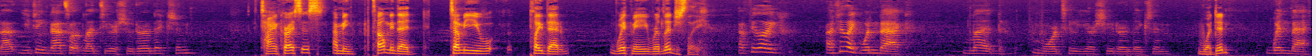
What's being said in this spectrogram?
that you think that's what led to your shooter addiction? time crisis i mean tell me that tell me you played that with me religiously I feel like I feel like Winback led more to your shooter addiction. what did Winback.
